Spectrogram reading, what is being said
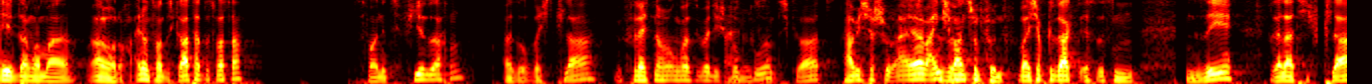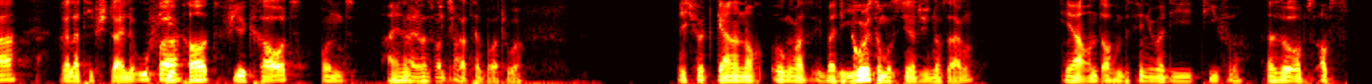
Nee, sagen wir mal, ah doch, 21 Grad hat das Wasser. Das waren jetzt vier Sachen, also recht klar. Vielleicht noch irgendwas über die Struktur. 21 Grad. Habe ich ja schon, äh, eigentlich Also- waren es schon fünf, weil ich habe gesagt, es ist ein, ein See, relativ klar, relativ steile Ufer Viel Kraut, viel Kraut und 21, 21 Grad, Grad. Temperatur. Ich würde gerne noch irgendwas über Die die. Größe muss ich dir natürlich noch sagen. ja, und auch ein bisschen über die Tiefe. Also, ob es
